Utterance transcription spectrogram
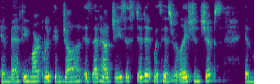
In Matthew, Mark, Luke, and John? Is that how Jesus did it with his relationships in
